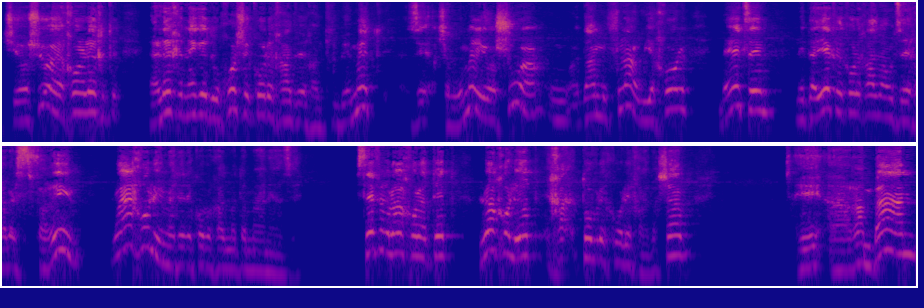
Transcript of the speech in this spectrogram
שיהושע יכול ללכת, ללכת נגד רוחו של כל אחד ואחד. כי באמת, זה, עכשיו הוא אומר, יהושע הוא אדם מופלא, הוא יכול בעצם לדייק לכל אחד מה הוא צריך, אבל ספרים לא יכולים לתת לכל אחד את המענה הזה. ספר לא יכול לתת, לא יכול להיות טוב לכל אחד. עכשיו, אה, הרמב"ן,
